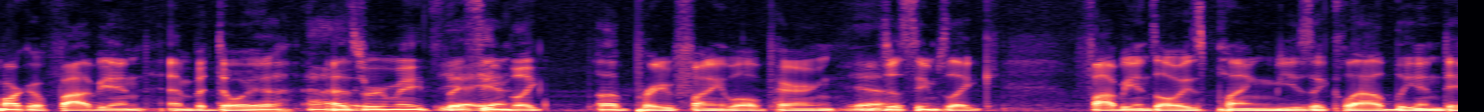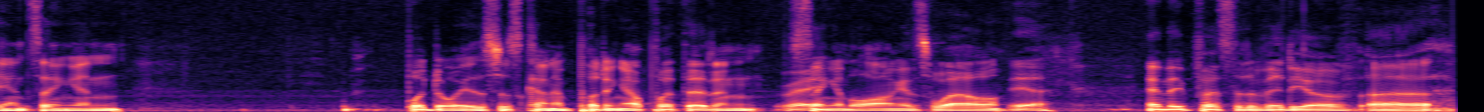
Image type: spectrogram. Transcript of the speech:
Marco Fabian and Bedoya Uh, as roommates. They yeah, seem yeah. like a pretty funny little pairing. Yeah. It just seems like Fabian's always playing music loudly and dancing, and Bedoya is just kind of putting up with it and Right. singing along as well. Yeah. And they posted a video of uh,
